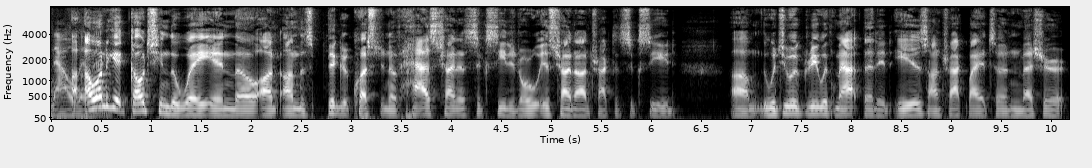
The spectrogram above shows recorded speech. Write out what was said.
now live I, I want to get Gaoqin to weigh in though on, on this bigger question of has China succeeded or is China on track to succeed? Um, would you agree with Matt that it is on track by its own measure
